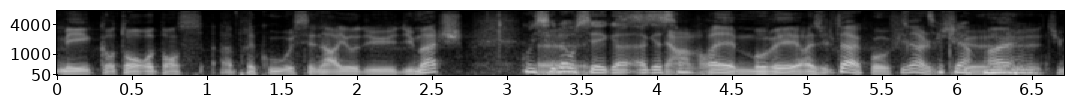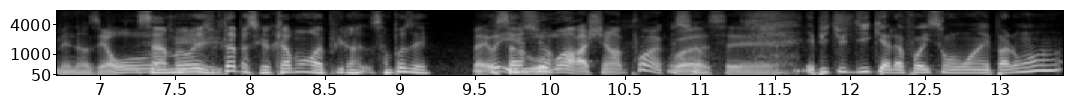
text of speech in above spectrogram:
Mais quand on repense après coup au scénario du, du match, Oui, c'est là euh, où c'est agaçant. un vrai mauvais résultat quoi au final, C'est puisque clair. Ouais. euh, tu mènes un zéro. C'est un tu- mauvais résultat parce que Clermont aurait pu s'imposer. Bah oui, ou sûr. au moins arracher un point quoi. Et puis tu te dis qu'à la fois ils sont loin et pas loin.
